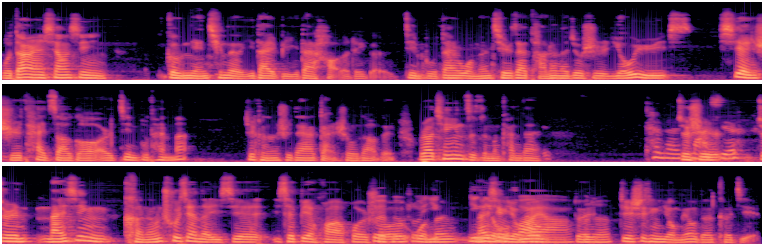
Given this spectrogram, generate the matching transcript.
我当然相信更年轻的一代比一代好的这个进步，但是我们其实在谈论的就是由于现实太糟糕而进步太慢，这可能是大家感受到的。不知道青青子怎么看待？看待就是就是男性可能出现的一些一些变化，或者说我们男性有没有对这事情有没有的可解？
